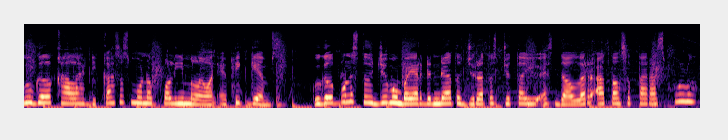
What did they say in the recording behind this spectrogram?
Google kalah di kasus monopoli melawan Epic Games. Google pun setuju membayar denda 700 juta US dollar atau setara 10,8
